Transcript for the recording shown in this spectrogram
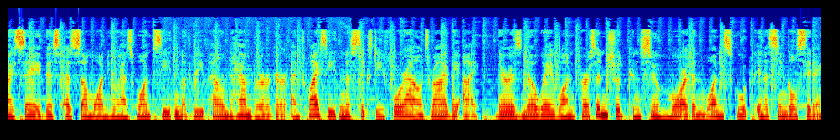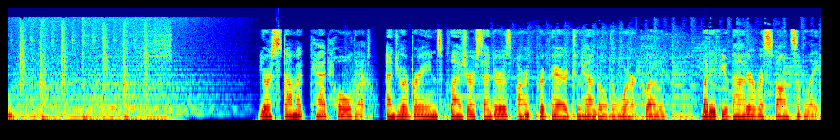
I say this as someone who has once eaten a 3-pound hamburger and twice eaten a 64-ounce ribeye, there is no way one person should consume more than one scoop in a single sitting. Your stomach can't hold it, and your brain's pleasure centers aren't prepared to handle the workload. But if you batter responsibly,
